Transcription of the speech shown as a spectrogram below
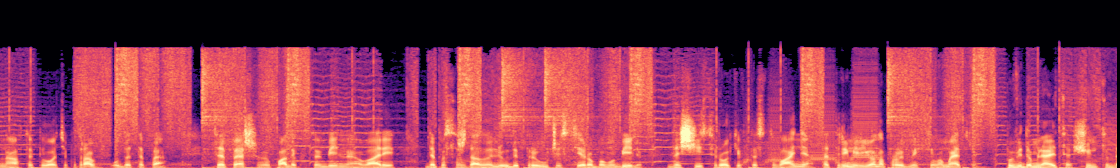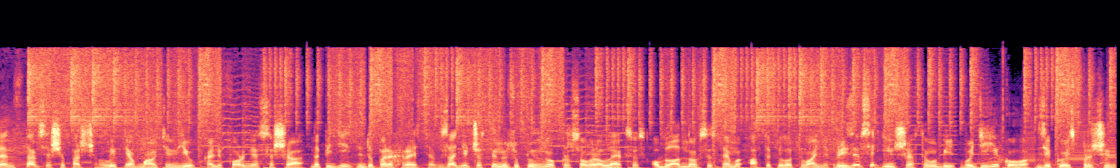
на автопілоті потрапив у ДТП. Це перший випадок автомобільної аварії, де постраждали люди при участі робомобілів за 6 років тестування та 3 мільйона пройдених кілометрів. Повідомляється, що інцидент стався ще 1 липня в Mountain View, Каліфорнія, США. На під'їзді до перехрестя в задню частину зупиненого кросовера Lexus, обладнаного системою автопілотування, врізався інший автомобіль, водій якого з якоїсь причини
